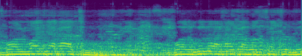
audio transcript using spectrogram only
বয় যারা আছো বলগুলো আনার ব্যবস্থা করবে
